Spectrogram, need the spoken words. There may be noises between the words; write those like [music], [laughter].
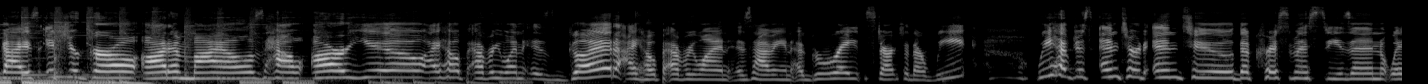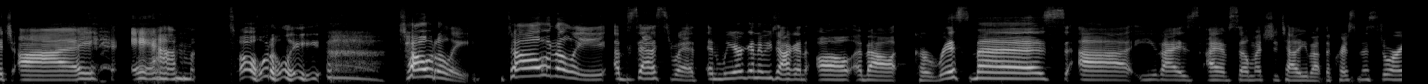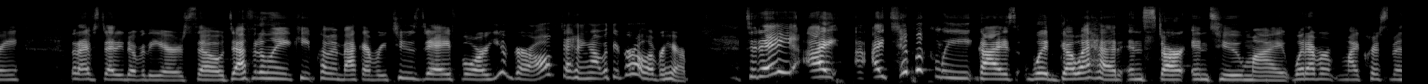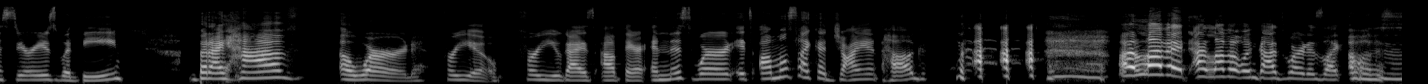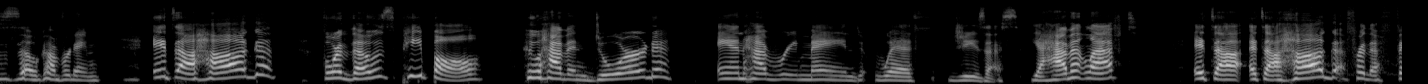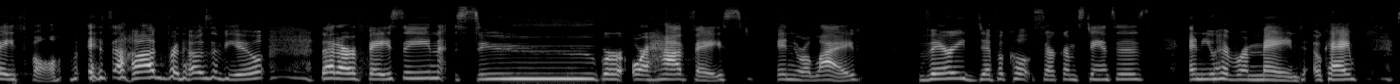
Guys, it's your girl, Autumn Miles. How are you? I hope everyone is good. I hope everyone is having a great start to their week. We have just entered into the Christmas season, which I [laughs] am totally, totally, totally obsessed with. And we are going to be talking all about Christmas. Uh, you guys, I have so much to tell you about the Christmas story that I've studied over the years. So definitely keep coming back every Tuesday for your girl to hang out with your girl over here. Today I I typically guys would go ahead and start into my whatever my Christmas series would be. But I have a word for you, for you guys out there. And this word, it's almost like a giant hug. [laughs] I love it. I love it when God's word is like, oh, this is so comforting. It's a hug for those people who have endured and have remained with Jesus. You haven't left. It's a it's a hug for the faithful. [laughs] It's a hug for those of you that are facing super or have faced in your life very difficult circumstances and you have remained. Okay.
